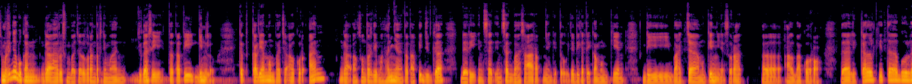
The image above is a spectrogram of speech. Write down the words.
sebenarnya bukan nggak harus membaca Al-Quran terjemahan juga sih tetapi gini loh kalian membaca Al-Quran nggak langsung terjemahannya tetapi juga dari insight-insight bahasa Arabnya gitu jadi ketika mungkin dibaca mungkin ya surat uh, Al-Baqarah Dalikal kitabul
